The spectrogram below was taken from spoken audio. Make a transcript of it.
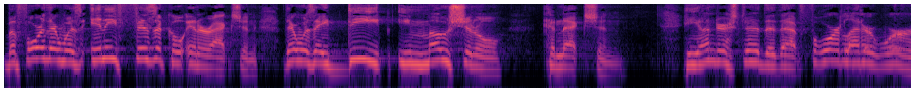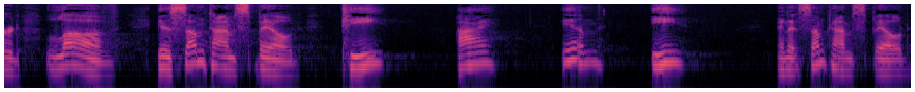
Before there was any physical interaction, there was a deep emotional connection. He understood that that four letter word, love, is sometimes spelled T I M E, and it's sometimes spelled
